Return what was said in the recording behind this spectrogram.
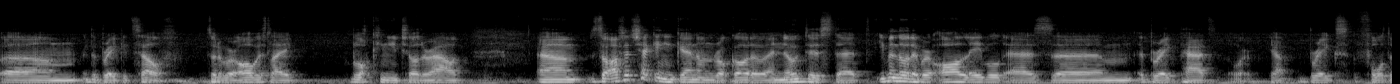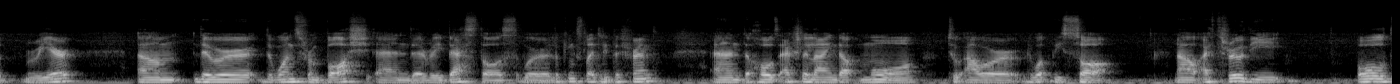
um, the brake itself. So they were always like blocking each other out. Um, so after checking again on rock auto i noticed that even though they were all labeled as um, a brake pad or yeah brakes for the rear um, there were the ones from Bosch and uh, Raybestos were looking slightly different, and the holes actually lined up more to our what we saw. Now I threw the old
